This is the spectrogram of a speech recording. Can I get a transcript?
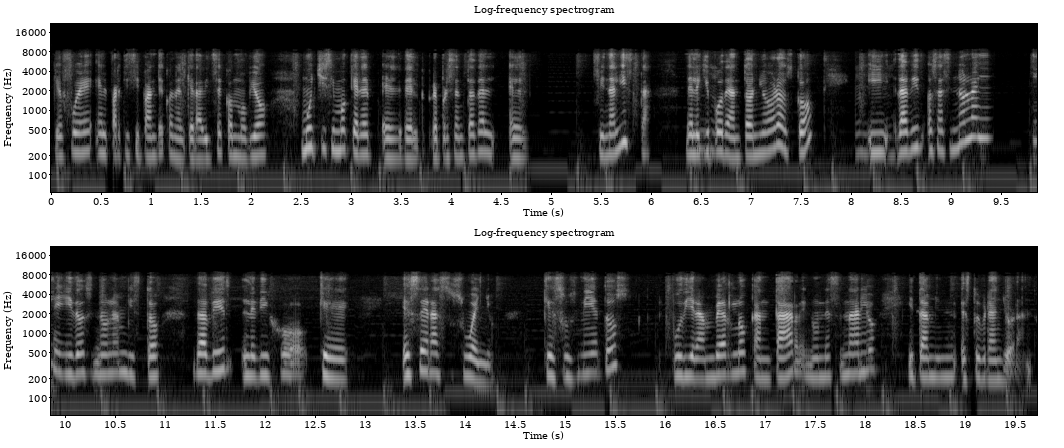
que fue el participante con el que David se conmovió muchísimo, que era el, del representante del finalista del equipo de Antonio Orozco. Y David, o sea, si no lo han leído, si no lo han visto, David le dijo que ese era su sueño, que sus nietos pudieran verlo cantar en un escenario y también estuvieran llorando.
